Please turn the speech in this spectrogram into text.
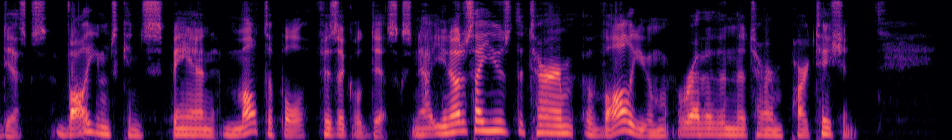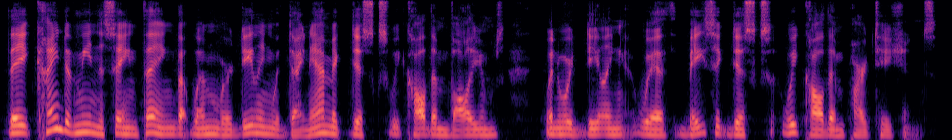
disks, volumes can span multiple physical disks. Now you notice I used the term volume rather than the term partition. They kind of mean the same thing, but when we're dealing with dynamic disks, we call them volumes. When we're dealing with basic disks, we call them partitions.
